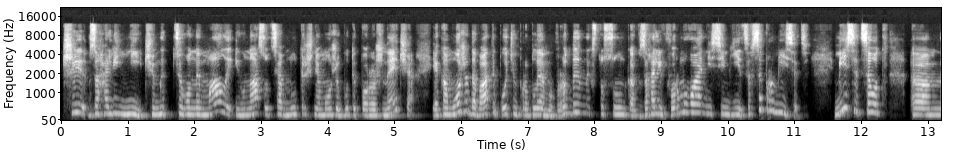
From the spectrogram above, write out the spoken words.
чи взагалі ні, чи ми цього не мали, і у нас оця внутрішня може бути порожнеча, яка може давати потім проблеми в родинних стосунках, взагалі формуванні сім'ї. Це все про місяць. Місяць це от ем,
